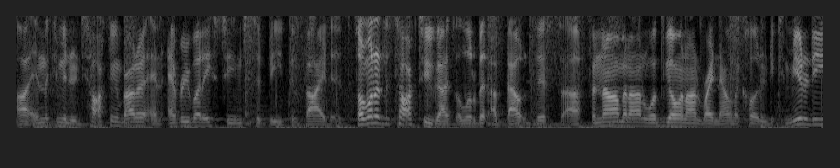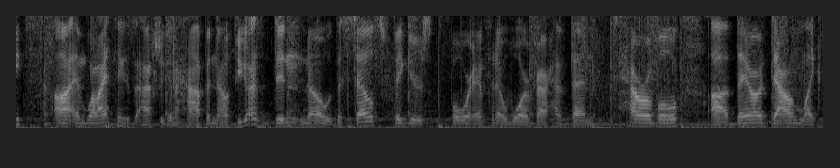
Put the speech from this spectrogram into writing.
uh, in the community talking about it, and everybody seems to be divided. So I wanted to talk to you guys a little bit about this uh, phenomenon, what's going on right now in the Call of Duty community uh, and what I think is actually going to happen. Now if you guys didn't know the sales figures for Infinite Warfare have been terrible. Uh, they are down like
